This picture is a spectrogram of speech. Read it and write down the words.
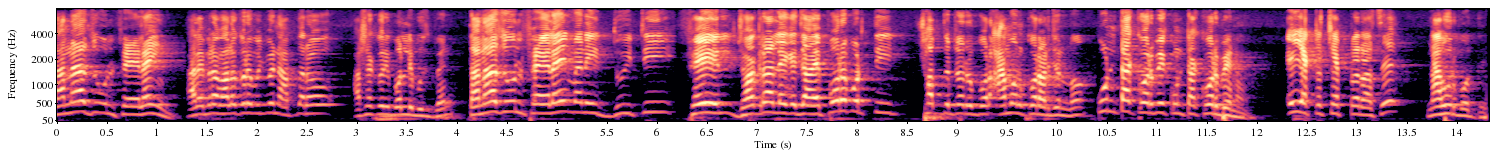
তানাজুল ফেলাইন। আলেমরা ভালো করে বুঝবেন আপনারাও আশা করি বললে বুঝবেন। তানাজুল ফেলাইন মানে দুইটি ফেল ঝগড়া লেগে যায় পরবর্তী শব্দটার উপর আমল করার জন্য। কোনটা করবে কোনটা করবে না। এই একটা চ্যাপ্টার আছে নাহুর মধ্যে।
